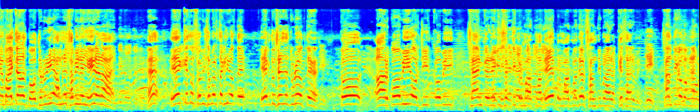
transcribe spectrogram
ये भाईचारा बहुत ज़रूरी है हमने सभी ने यही रहना है। हैं? एक के तो सभी समर्थक नहीं होते एक दूसरे से जुड़े होते हैं। तो हार को भी और जीत को भी सहन करने की शक्ति परमात्मा दे परमात्मा दे और शांति बनाए रखे शहर में। जी। शांति को भंगना और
